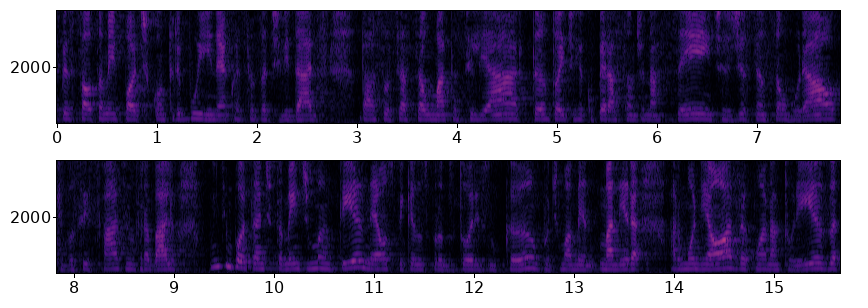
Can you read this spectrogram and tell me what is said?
o pessoal também pode contribuir né, com essas atividades da Associação Mata Ciliar, tanto aí de recuperação de nascentes, de extensão rural, que vocês fazem um trabalho muito importante também de manter né, os pequenos produtores no campo de uma maneira harmoniosa com a natureza.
